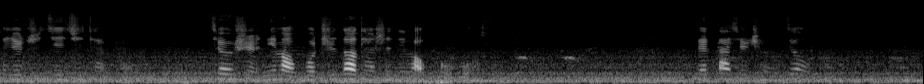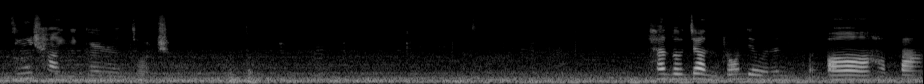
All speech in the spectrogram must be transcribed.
他就直接去彩排。就是你老婆知道他是你老婆不？在大学城就经常一个人坐车。他都叫你钟姐我的女朋友哦，好吧。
